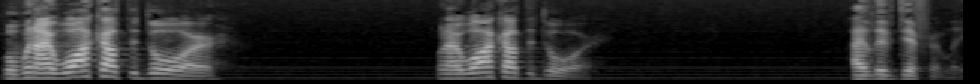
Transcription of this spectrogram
But when I walk out the door, when I walk out the door, I live differently.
